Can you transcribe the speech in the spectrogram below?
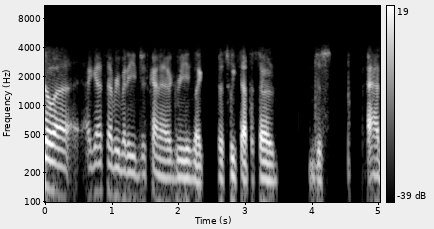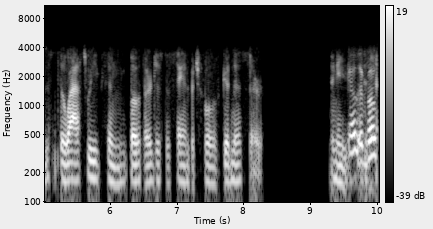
So uh I guess everybody just kind of agrees like this week's episode just adds to last week's and both are just a sandwich full of goodness or any Yeah, they're both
